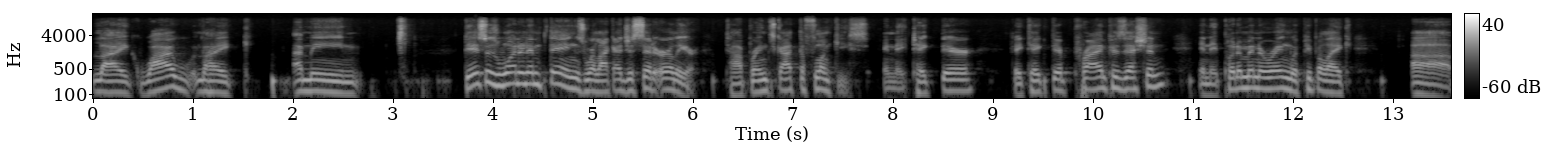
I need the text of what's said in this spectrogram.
like, why? Like, I mean, this is one of them things where, like I just said earlier, top ranks got the flunkies, and they take their they take their prime possession and they put them in the ring with people like uh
